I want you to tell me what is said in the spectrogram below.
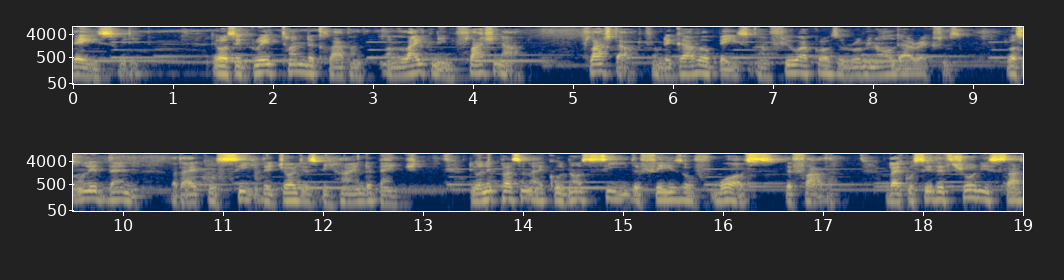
vase with it. There was a great thunderclap and, and lightning flashing out, flashed out from the gavel base and flew across the room in all directions. It was only then that I could see the judges behind the bench. The only person I could not see the face of was the Father, but I could see the throne he sat,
